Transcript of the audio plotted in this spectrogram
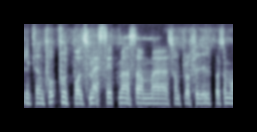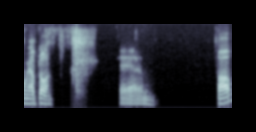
liksom fotbollsmässigt men som, eh, som profil på så många plan. Eh, ja,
